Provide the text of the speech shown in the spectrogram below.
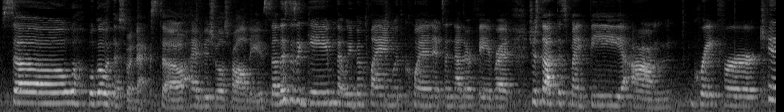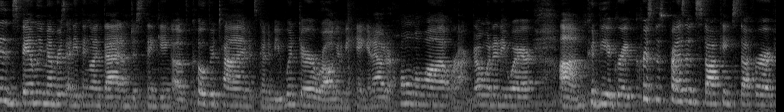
So we'll go with this one next. So I have visuals for all these. So this is a game that we've been playing with Quinn. It's another favorite. Just thought this might be um, great for kids, family members, anything like that. I'm just thinking of COVID time. It's going to be winter. We're all going to be hanging out at home a lot. We're not going anywhere. Um, could be a great Christmas present, stocking stuffer.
